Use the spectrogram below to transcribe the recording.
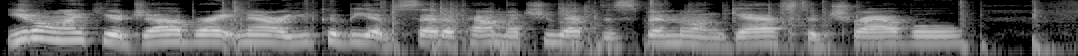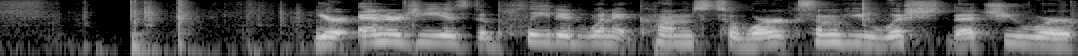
You don't like your job right now, or you could be upset of how much you have to spend on gas to travel. Your energy is depleted when it comes to work. Some of you wish that you were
